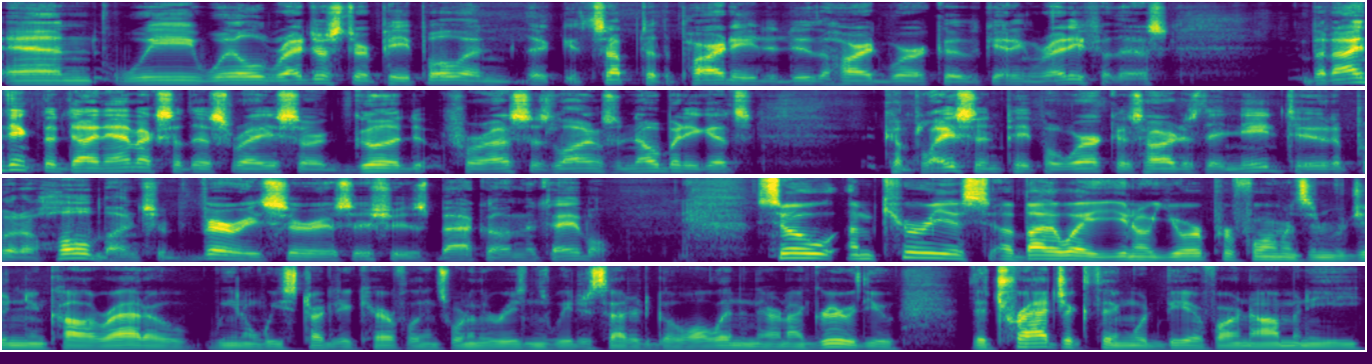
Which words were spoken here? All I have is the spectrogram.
and we will register people, and it's up to the party to do the hard work of getting ready for this. But I think the dynamics of this race are good for us as long as nobody gets complacent. People work as hard as they need to to put a whole bunch of very serious issues back on the table. So I'm curious. Uh, by the way, you know your performance in Virginia and Colorado. You know we studied it carefully. And it's one of the reasons we decided to go all in in there. And I agree with you. The tragic thing would be if our nominee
